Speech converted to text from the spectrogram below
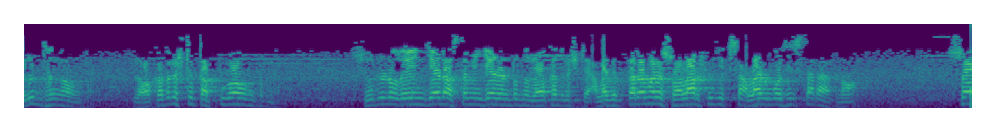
విరుద్ధంగా ఉంటాయి. లోకదృష్టి తప్పుగా ఉంటుంది. సూర్యుడు ఉదయించాడు అస్తమించాడు ఉంటుంది లోకదృష్టి. అలా చెప్తారా మరి? సోలార్ ఫిజిక్స్ అలాగే బోధిస్తారా? నో. సో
